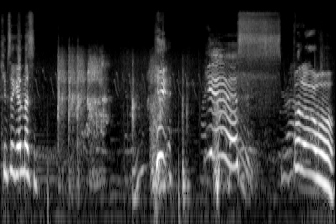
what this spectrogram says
Kimse gelmesin. Hi. Yes. Bravo.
